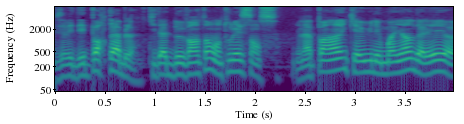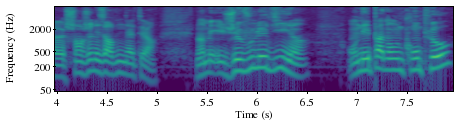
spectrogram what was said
Vous avez des portables qui datent de 20 ans dans tous les sens. Il n'y en a pas un qui a eu les moyens d'aller euh, changer les ordinateurs. Non mais je vous le dis, hein, on n'est pas dans le complot,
